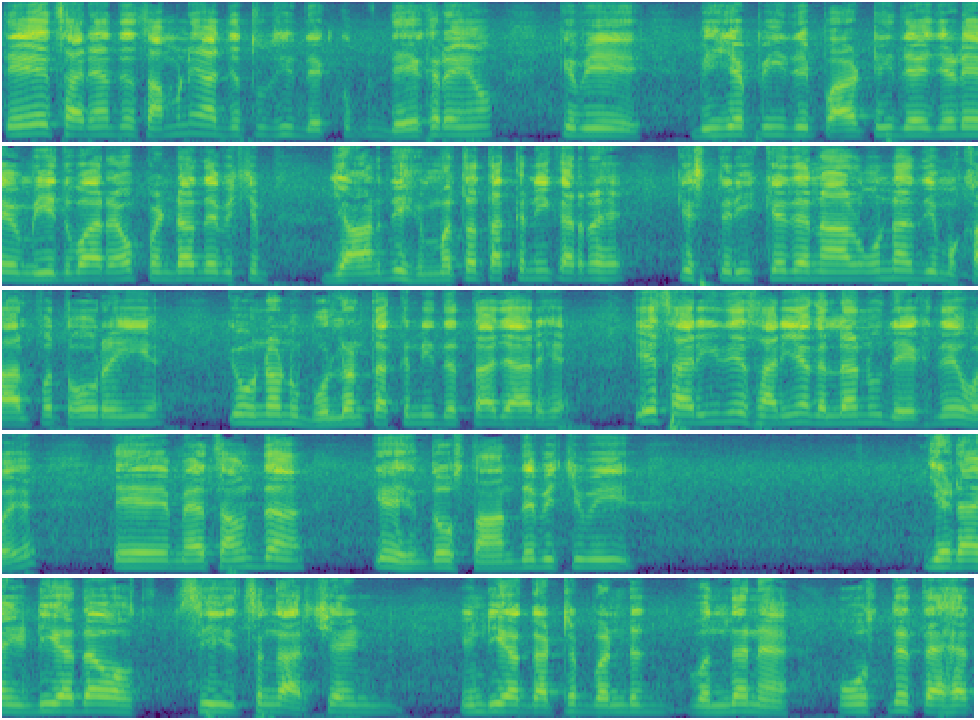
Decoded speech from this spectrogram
ਤੇ ਇਹ ਸਾਰਿਆਂ ਦੇ ਸਾਹਮਣੇ ਅੱਜ ਤੁਸੀਂ ਦੇਖ ਦੇਖ ਰਹੇ ਹੋ ਕਿ ਵੀ ਬੀਜੇਪੀ ਦੀ ਪਾਰਟੀ ਦੇ ਜਿਹੜੇ ਉਮੀਦਵਾਰ ਹੈ, ਉਹ ਪਿੰਡਾਂ ਦੇ ਵਿੱਚ ਜਾਣ ਦੀ ਹਿੰਮਤ ਤੱਕ ਨਹੀਂ ਕਰ ਰਹੇ। ਕਿਸ ਤਰੀਕੇ ਦੇ ਨਾਲ ਉਹਨਾਂ ਦੀ ਮੁਖਾਲਫਤ ਹੋ ਰਹੀ ਹੈ ਕਿ ਉਹਨਾਂ ਨੂੰ ਬੋਲਣ ਤੱਕ ਨਹੀਂ ਦਿੱਤਾ ਜਾ ਰਿਹਾ। ਇਹ ਸਾਰੀ ਦੀਆਂ ਸਾਰੀਆਂ ਗੱਲਾਂ ਨੂੰ ਦੇਖਦੇ ਹੋਏ ਤੇ ਮੈਂ ਸਮਝਦਾ ਕਿ ਹਿੰਦੁਸਤਾਨ ਦੇ ਵਿੱਚ ਵੀ ਜਿਹੜਾ ਇੰਡੀਆ ਦਾ ਉਹ ਸੀ ਸੰਘਰਸ਼ ਹੈ ਇੰ- ਇੰਡੀਆ ਗਠਬੰਧਨ ਬੰਧਨ ਹੈ, ਉਸ ਦੇ ਤਹਿਤ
